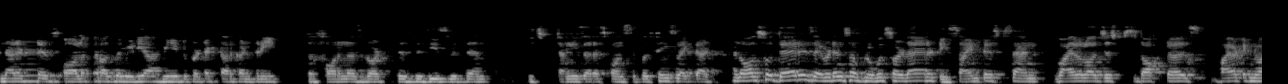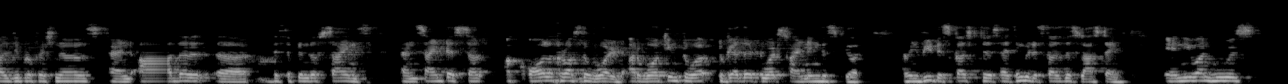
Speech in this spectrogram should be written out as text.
narratives all across the media. We need to protect our country. The foreigners brought this disease with them the Chinese are responsible, things like that. And also there is evidence of global solidarity. Scientists and virologists, doctors, biotechnology professionals, and other uh, disciplines of science and scientists are, all across the world are working to, together towards finding this cure. I mean, we discussed this, I think we discussed this last time. Anyone who is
